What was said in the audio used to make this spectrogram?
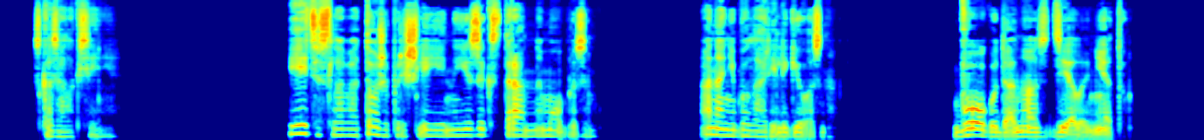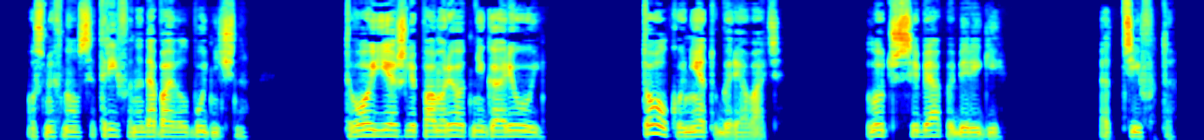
— сказала Ксения. И эти слова тоже пришли ей на язык странным образом. Она не была религиозна. «Богу до нас дела нету», — усмехнулся Трифон и добавил буднично. «Твой, ежели помрет, не горюй. Толку нету горевать. Лучше себя побереги. От тифа-то».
